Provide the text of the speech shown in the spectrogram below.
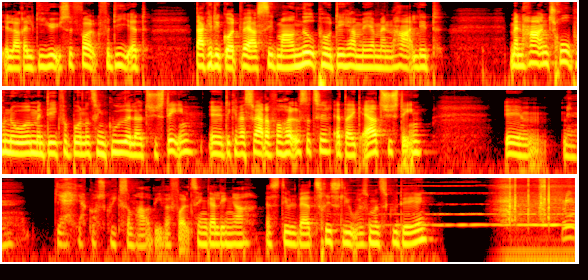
eller religiøse folk, fordi at der kan det godt være set meget ned på det her med, at man har lidt man har en tro på noget, men det er ikke forbundet til en gud eller et system. Øh, det kan være svært at forholde sig til, at der ikke er et system. Øh, men ja, jeg går sgu ikke så meget op i, hvad folk tænker længere. Altså, det ville være et trist liv, hvis man skulle det, ikke? Min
